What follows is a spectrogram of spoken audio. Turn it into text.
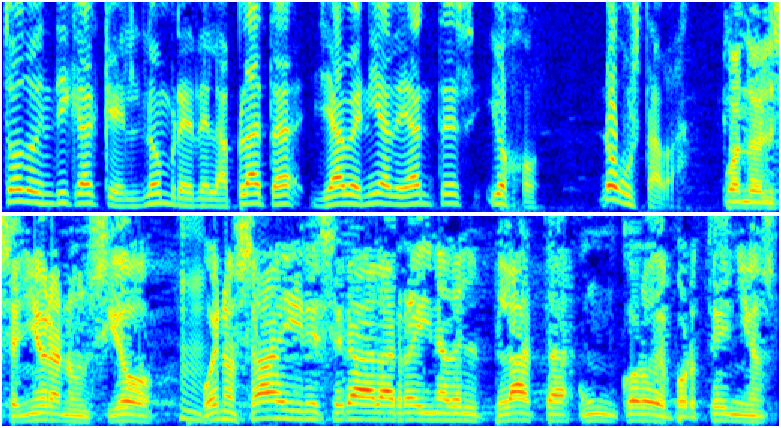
todo indica que el nombre de la Plata ya venía de antes y, ojo, no gustaba. Cuando el señor anunció hmm. Buenos Aires será la reina del plata, un coro de porteños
